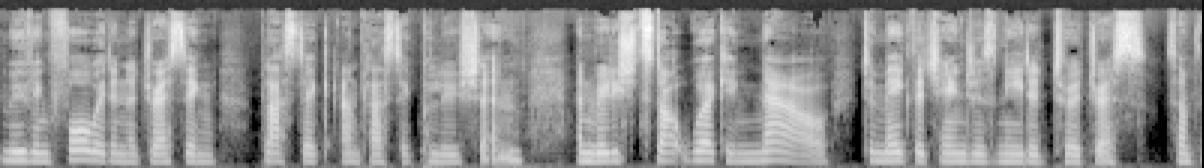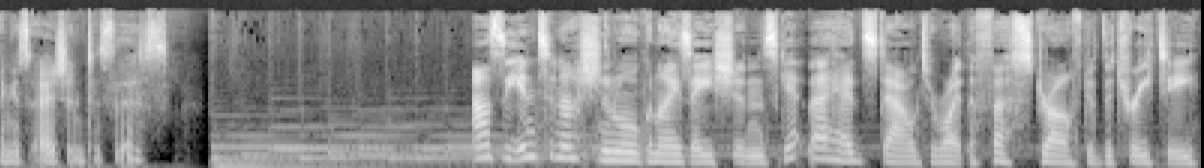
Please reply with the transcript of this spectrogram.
moving forward in addressing plastic and plastic pollution and really should start working now to make the changes needed to address something as urgent as this. As the international organisations get their heads down to write the first draft of the treaty,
